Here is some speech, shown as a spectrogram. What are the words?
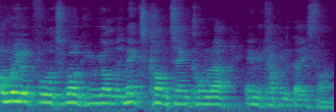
and we look forward to welcoming you on the next Content Corner in a couple of days' time.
